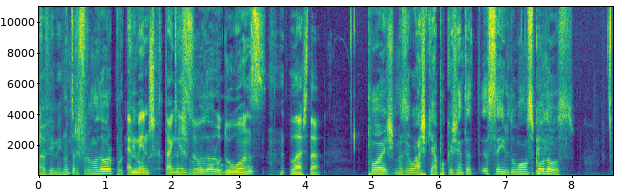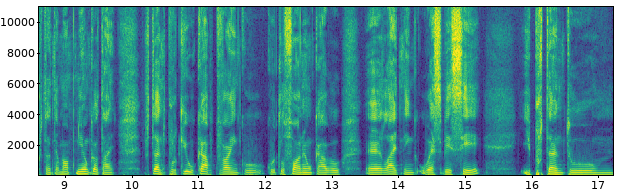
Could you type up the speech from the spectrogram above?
obviamente. No transformador, porque a menos que tenhas o, o, o do 11, lá está. Pois, mas eu acho que há pouca gente a, a sair do 11 para o 12. Portanto, é uma opinião que eu tenho. Portanto, porque o cabo que vem com, com o telefone é um cabo uh, Lightning USB-C e, portanto, uh,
